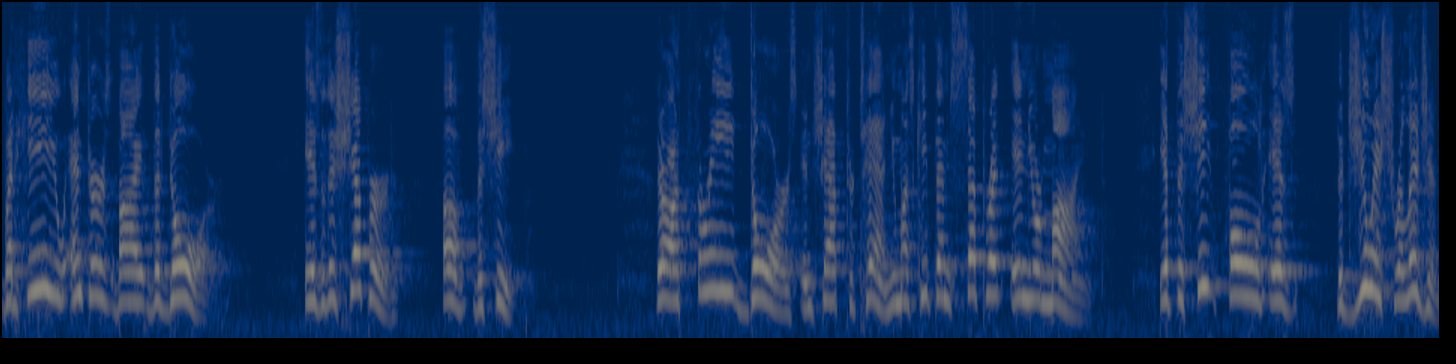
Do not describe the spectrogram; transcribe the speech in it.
But he who enters by the door, is the shepherd of the sheep. There are three doors in chapter 10. You must keep them separate in your mind. If the sheepfold is the Jewish religion,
